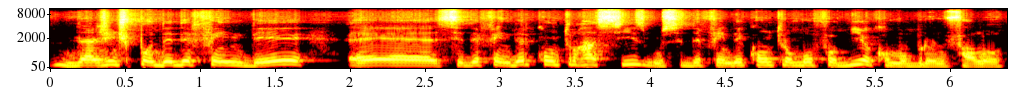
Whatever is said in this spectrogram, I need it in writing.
da gente poder defender, é, se defender contra o racismo, se defender contra a homofobia, como o Bruno falou.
